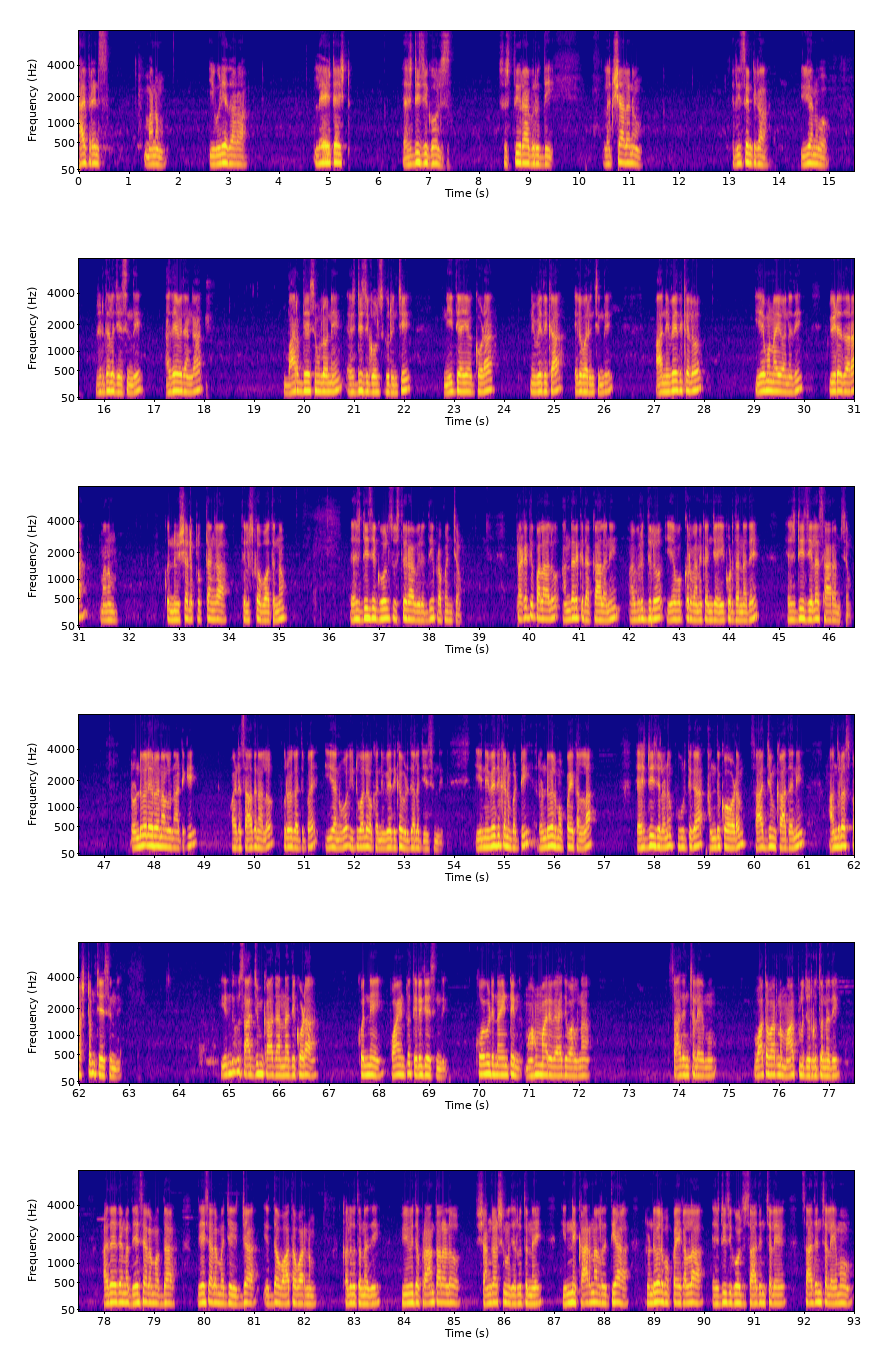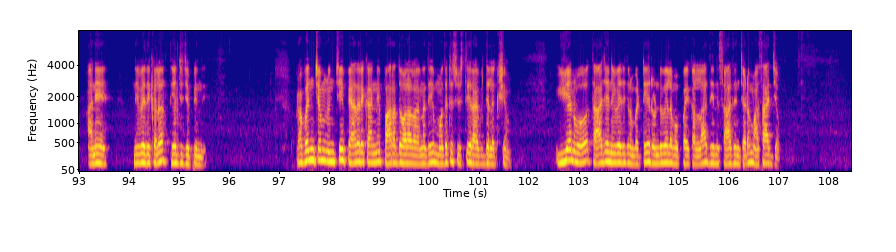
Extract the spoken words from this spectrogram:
Hi friends మనం ఈ video ద్వారా లేటెస్ట్ ఎస్డిజి గోల్స్ సుస్థిరాభివృద్ధి లక్ష్యాలను రీసెంట్గా యుఎన్ఓ విడుదల చేసింది. అదేవిధంగా భారతదేశంలోని ఎస్డిజి గోల్స్ గురించి నీతి ఆయోగ్ కూడా నివేదిక వెలువరించింది. ఆ నివేదికలో ఏమున్నాయో అనేది వీడియో ద్వారా మనం కొన్ని విషయాలు క్లుప్తంగా తెలుసుకోబోతున్నాం. ఎస్డిజి గోల్ సుస్థిరాభివృద్ధి ప్రపంచం. ప్రగతి ఫలాలు అందరికీ దక్కాలని అభివృద్ధిలో ఏ ఒక్కరు వెనకంజ వేయకూడదన్నదే ఎస్డిజిల సారాంశం. రెండు వేల ఇరవై నాలుగు నాటికి వాటి సాధనలో పురోగతిపై ఈఎన్ఓ ఇటీవల ఒక నివేదిక విడుదల చేసింది. ఈ నివేదికను బట్టి రెండు వేల ముప్పై కల్లా ఎస్డిజిలను పూర్తిగా అందుకోవడం సాధ్యం కాదని అందులో స్పష్టం చేసింది. ఎందుకు సాధ్యం కాదన్నది కూడా కొన్ని పాయింట్లు తెలియజేసింది. కోవిడ్ నైన్టీన్ మహమ్మారి వ్యాధి వలన సాధించలేము. వాతావరణ మార్పులు జరుగుతున్నది. అదేవిధంగా దేశాల మధ్య దేశాల మధ్య యుద్ధ యుద్ధ వాతావరణం కలుగుతున్నది. వివిధ ప్రాంతాలలో సంఘర్షణలు జరుగుతున్నాయి. ఇన్ని కారణాల రీత్యా రెండు వేల ముప్పై కల్లా ఎస్డిజి గోల్స్ సాధించలే సాధించలేము అనే నివేదికలో తేల్చి చెప్పింది. ప్రపంచం నుంచి పేదరికాన్ని పారదోలాలన్నది మొదటి సుస్థిర అభివృద్ధి లక్ష్యం. యుఎన్ఓ తాజా నివేదికను బట్టి రెండు వేల ముప్పై కల్లా దీన్ని సాధించడం అసాధ్యం.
